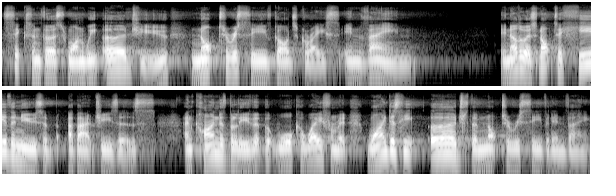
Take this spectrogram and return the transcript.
6 and verse 1 we urge you not to receive God's grace in vain. In other words, not to hear the news about Jesus and kind of believe it, but walk away from it. Why does he urge them not to receive it in vain?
